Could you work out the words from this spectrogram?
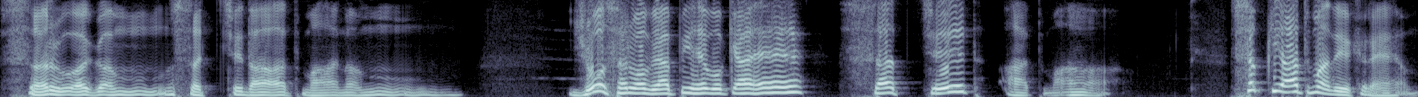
सर्वगम सच्चिदात्मान जो सर्वव्यापी है, वो क्या है? सचित आत्मा। सबकी आत्मा देख रहे हैं हम।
